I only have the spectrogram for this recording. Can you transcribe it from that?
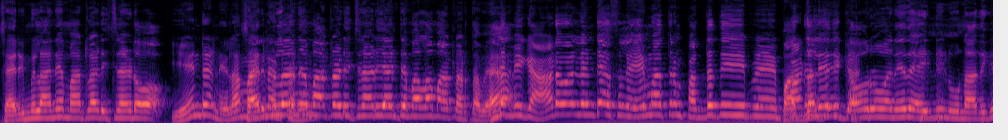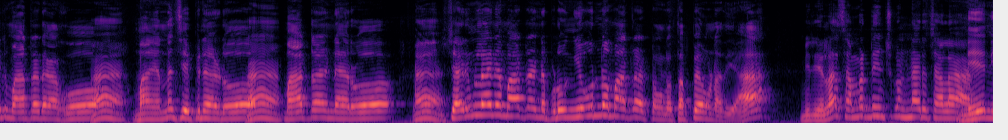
షర్మిలానే మాట్లాడిచ్చినాడు ఏంటండి ఇలా షర్మిలానే? మాట్లాడిచ్చినాడు అంటే మళ్ళా మాట్లాడతావే అంటే మీకు ఆడవాళ్ళు అంటే అసలు ఏమాత్రం పద్ధతి ఏ, పాడు పద్ధతి ఇక. గౌరవం అనేది అయింది నువ్వు నా దగ్గర మాట్లాడాకు ఆ. మా అన్న చెప్పినాడు. మాట్లాడినారు. షర్మిలానే మాట్లాడినప్పుడు ఇంకెవరినో మాట్లాడటంలో తప్పే ఉన్నది? మీరు ఎలా సమర్థించుకుంటున్నారు చాలా నేను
